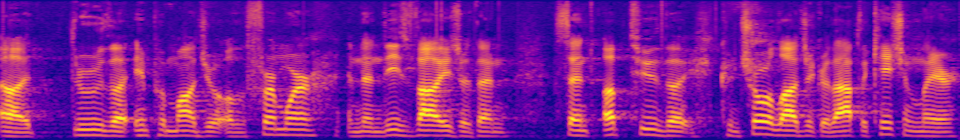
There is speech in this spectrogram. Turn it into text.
uh, through the input module of the firmware. And then these values are then sent up to the control logic or the application layer.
